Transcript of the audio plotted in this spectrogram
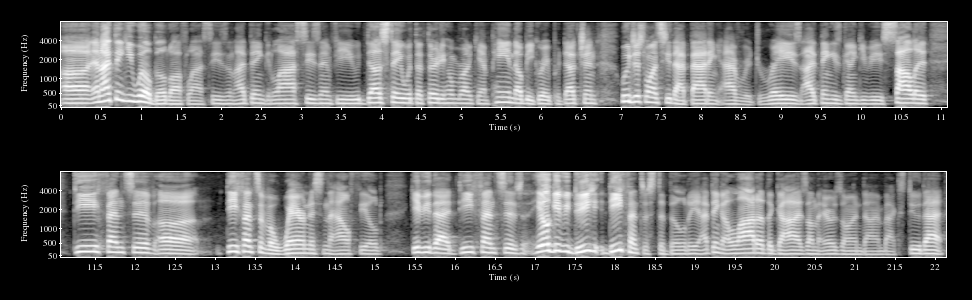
Uh, and I think he will build off last season. I think last season, if he does stay with the 30 home run campaign, that'll be great production. We just want to see that batting average raise. I think he's going to give you solid defensive uh, defensive awareness in the outfield give you that defensive. He'll give you de- defensive stability. I think a lot of the guys on the Arizona Diamondbacks do that.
